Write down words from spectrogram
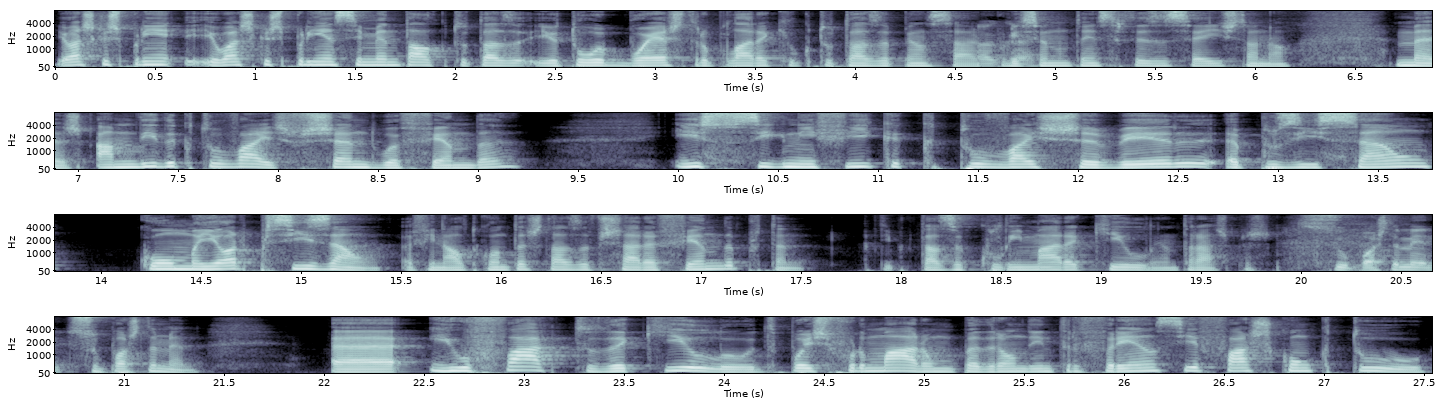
eu acho que a, experi- eu acho que a experiência mental que tu estás a, Eu estou a bué extrapolar aquilo que tu estás a pensar, por Ok. isso eu não tenho certeza se é isto ou não. Mas à medida que tu vais fechando a fenda, isso significa que tu vais saber a posição com maior precisão. Afinal de contas, estás a fechar a fenda, portanto, tipo, estás a colimar aquilo, entre aspas. Supostamente. Supostamente. Ah, e o facto daquilo depois formar um padrão de interferência faz com que tu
